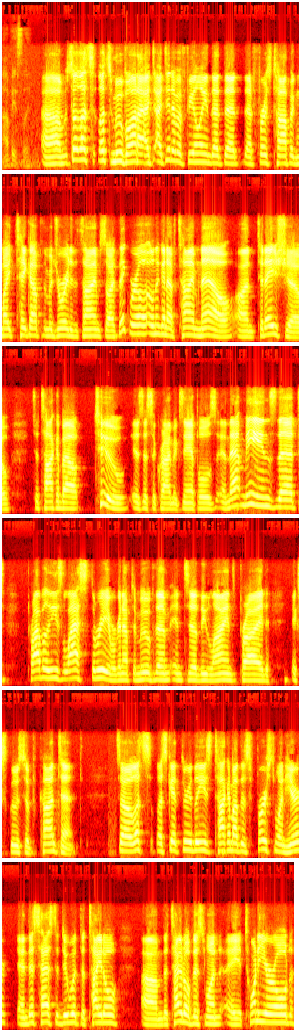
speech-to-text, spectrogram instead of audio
Obviously. Um, so let's let's move on. I, I did have a feeling that, that that first topic might take up the majority of the time, so I think we're only going to have time now on today's show to talk about two is this a crime examples, and that means that probably these last three we're going to have to move them into the Lions Pride exclusive content. So let's let's get through these. Talking about this first one here, and this has to do with the title. Um, the title of this one: a 20 year old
